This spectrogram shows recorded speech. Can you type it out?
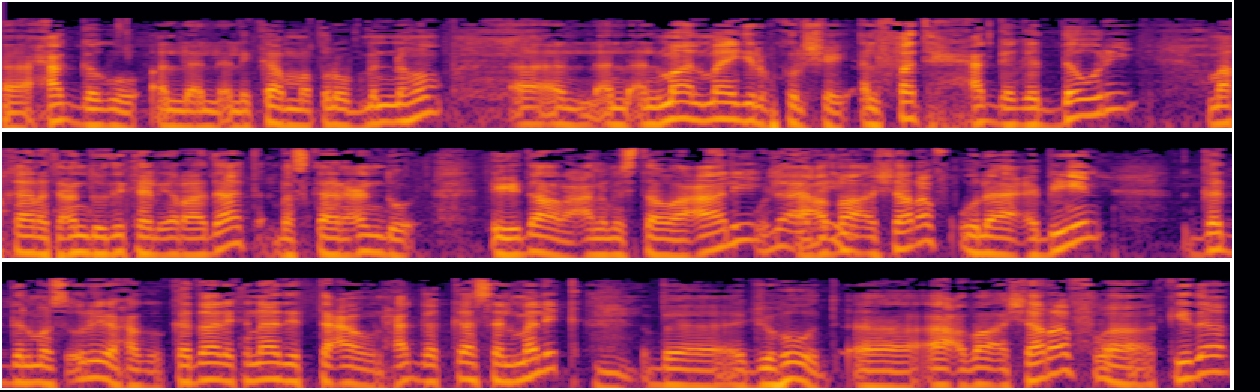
آه، حققوا ال- ال- اللي كان مطلوب منهم. ال- ال- المال ما يجلب كل شيء. الفتح حقق الدوري ما كانت عنده ذيك الايرادات بس كان عنده إدارة على مستوى عالي ولاعبين. أعضاء شرف ولاعبين قد المسؤولية حقه. كذلك نادي التعاون حقق كأس الملك بجهود آه، أعضاء شرف آه، كذا.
